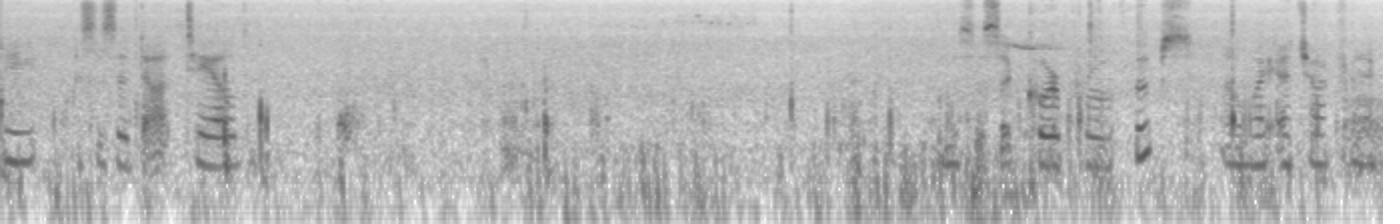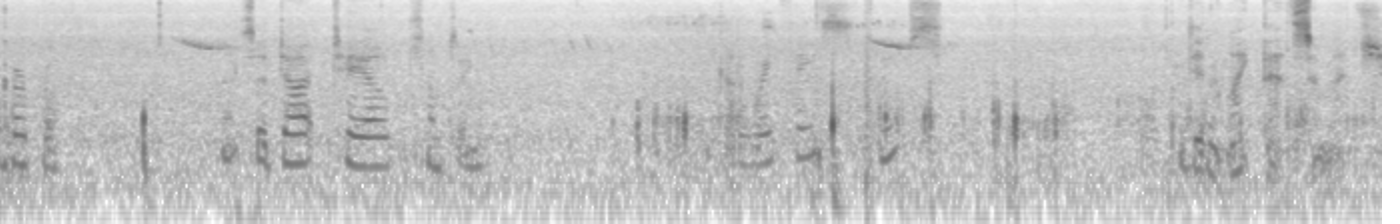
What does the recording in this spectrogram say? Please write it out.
See, this is a dot-tailed This is a corporal. Oops, a white a chalk fronted corporal. That's a dot-tailed something. Got a white face. Oops. Didn't like that so much.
